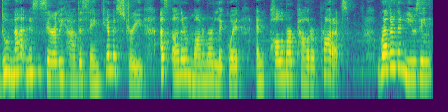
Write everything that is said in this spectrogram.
do not necessarily have the same chemistry as other monomer liquid and polymer powder products. Rather than using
